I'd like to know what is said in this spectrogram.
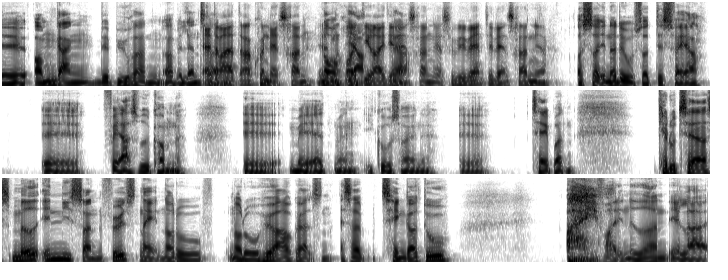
øh, omgange ved byretten og ved landsretten. Ja, der var, der var kun landsretten. Ja, Nå, den røg ja, direkte ja. i landsretten, ja. Så vi vandt i landsretten, ja. Og så ender det jo så desværre øh, for jeres vedkommende øh, med, at man i godsøjne øh, taber den. Kan du tage os med ind i sådan følelsen af, når du, når du hører afgørelsen? Altså, tænker du, ej, hvor er det nederen, eller,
